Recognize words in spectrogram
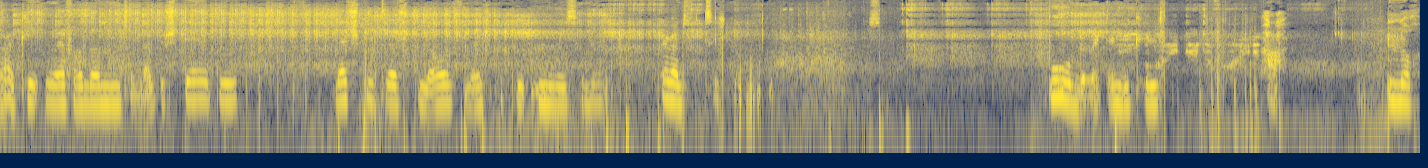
Raketenwerfer, sondern so lange Stäbe. Vielleicht spielt das Spiel aus, vielleicht wir so nicht. Ja, ganz witzig. Boom, direkt angekillt. Noch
